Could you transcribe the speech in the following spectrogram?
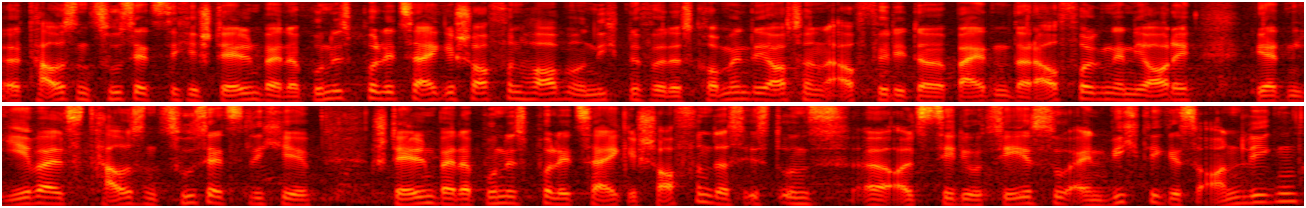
1000 zusätzliche Stellen bei der Bundespolizei geschaffen haben und nicht nur für das kommende Jahr, sondern auch für die beiden darauffolgenden Jahre werden jeweils 1000 zusätzliche Stellen bei der Bundespolizei geschaffen. Das ist uns äh, als CDU-CSU ein wichtiges Anliegen.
